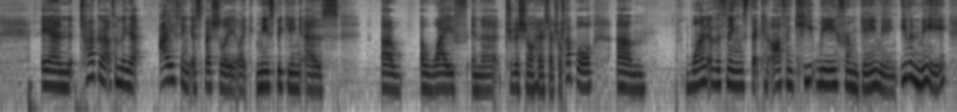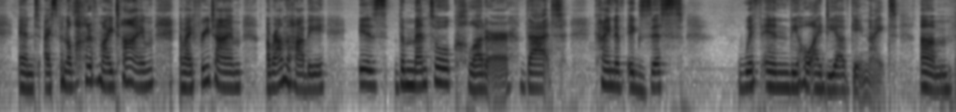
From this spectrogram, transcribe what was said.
and talk about something that I think, especially like me speaking as a, a wife in a traditional heterosexual couple, um, one of the things that can often keep me from gaming, even me, and I spend a lot of my time and my free time around the hobby, is the mental clutter that kind of exists within the whole idea of game night. Um,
